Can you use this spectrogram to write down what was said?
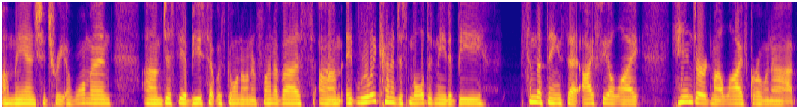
a man should treat a woman, um, just the abuse that was going on in front of us. It really kind of just molded me to be some of the things that I feel like hindered my life growing up.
